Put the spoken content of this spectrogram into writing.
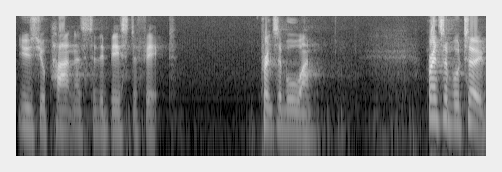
Use your partners to the best effect. Principle one. Principle two.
